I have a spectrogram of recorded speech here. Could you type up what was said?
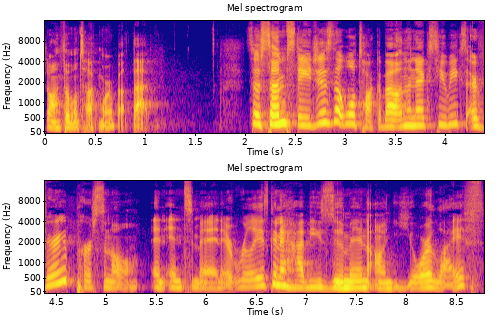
Jonathan will talk more about that. So, some stages that we'll talk about in the next few weeks are very personal and intimate, and it really is going to have you zoom in on your life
